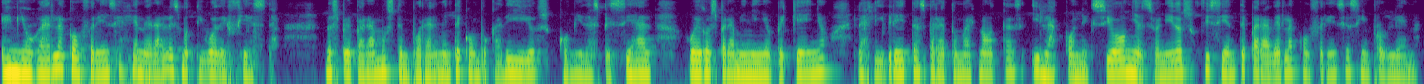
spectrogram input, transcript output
En mi hogar la conferencia general es motivo de fiesta. Nos preparamos temporalmente con bocadillos, comida especial, juegos para mi niño pequeño, las libretas para tomar notas y la conexión y el sonido suficiente para ver la conferencia sin problema.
